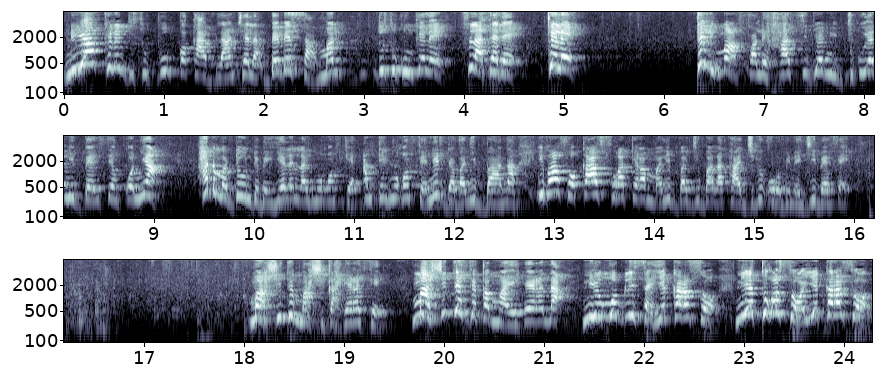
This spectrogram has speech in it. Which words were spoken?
n'i y'a kelen dusukun kɔ k'a bila an cɛ la bɛɛ bɛ sa dusukun kelen fila tɛ dɛ kelen tellement falen hasidiya ni juguya ni bɛnsɛnkɔniya hadamadenw de bɛ yɛlɛla ɲɔgɔn fɛ an tɛ ɲɔgɔn fɛ ne dabali banna i b'a fɔ k'a fura kɛra mali bajiba la k'a jigin orobinɛji bɛɛ fɛ maa si tɛ maa si ka hɛrɛ fɛ maa si tɛ fɛ ka maa ye hɛrɛ la n'i ye mobili san i ye kara sɔrɔ n'i ye tɔgɔ sɔrɔ i ye kara sɔrɔ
